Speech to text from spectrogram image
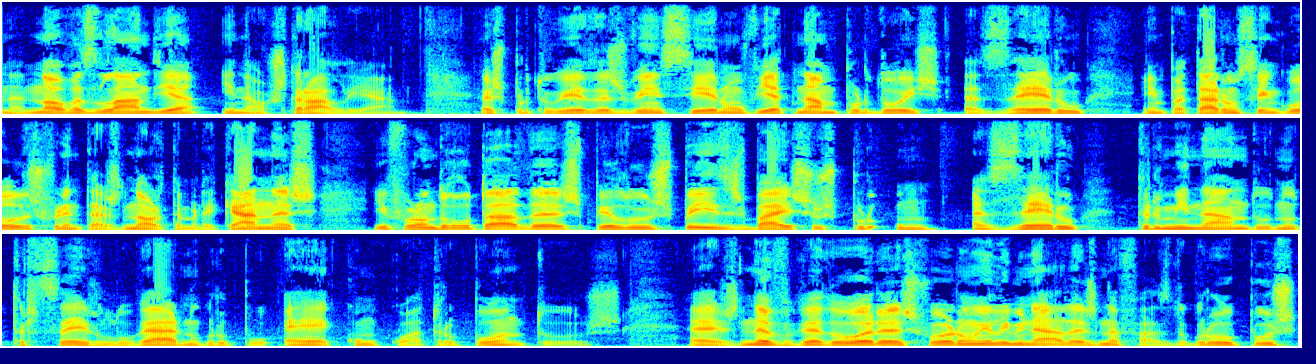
na Nova Zelândia e na Austrália. As portuguesas venceram o Vietnã por 2 a 0, empataram sem golos frente às norte-americanas e foram derrotadas pelos Países Baixos por 1 a 0, terminando no terceiro lugar no grupo E com 4 pontos. As navegadoras foram eliminadas na fase de grupos,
